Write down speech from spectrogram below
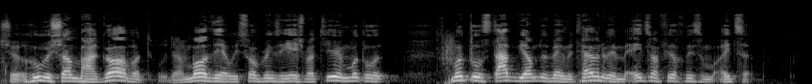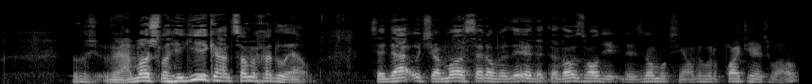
but the Ramah there we saw brings yesh stab yom tov beim teven beim eitz ma filch nisam eitzer. V'Ramah shlo higi kan. So that which Ramah said over there that those hold you, there's no muktzah yom would apply to here as well.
